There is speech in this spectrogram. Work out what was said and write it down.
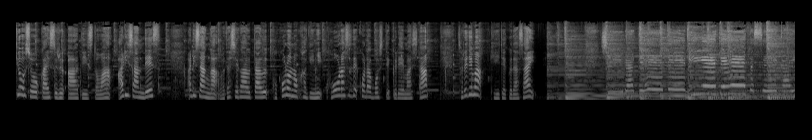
今日紹介するアーティストはアリさんです。アリさんが私が歌う心の鍵にコーラスでコラボしてくれました。それでは聴いてください。しらけて見えてた世界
